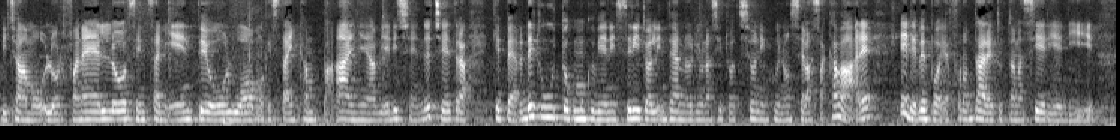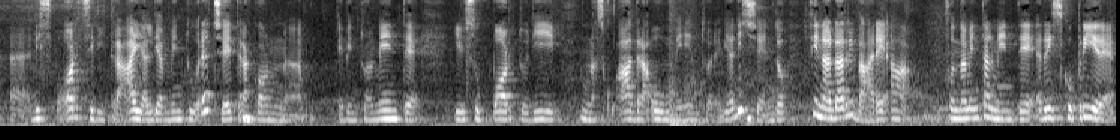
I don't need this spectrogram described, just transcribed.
diciamo l'orfanello senza niente o l'uomo che sta in campagna, via dicendo, eccetera, che perde tutto, comunque viene inserito all'interno di una situazione in cui non se la sa cavare e deve poi affrontare tutta una serie di, eh, di sforzi, di trial, di avventure, eccetera, con eh, eventualmente il supporto di una squadra o un mentore, via dicendo, fino ad arrivare a fondamentalmente riscoprire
